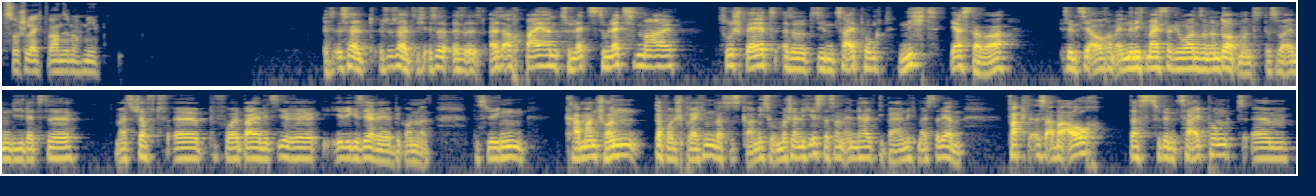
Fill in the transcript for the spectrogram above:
So schlecht waren sie noch nie. Es ist halt, es ist halt, es ist, also auch Bayern zuletzt, zum letzten Mal so spät, also zu diesem Zeitpunkt nicht Erster war, sind sie auch am Ende nicht Meister geworden, sondern Dortmund. Das war eben die letzte Meisterschaft, äh, bevor Bayern jetzt ihre ewige Serie begonnen hat. Deswegen kann man schon davon sprechen, dass es gar nicht so unwahrscheinlich ist, dass am Ende halt die Bayern nicht Meister werden. Fakt ist aber auch, dass zu dem Zeitpunkt ähm,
